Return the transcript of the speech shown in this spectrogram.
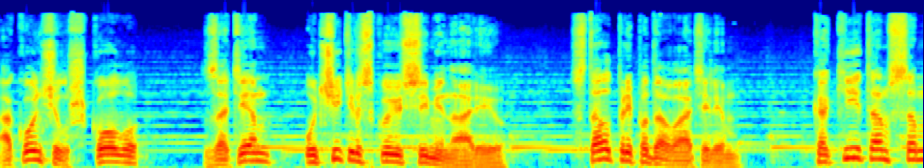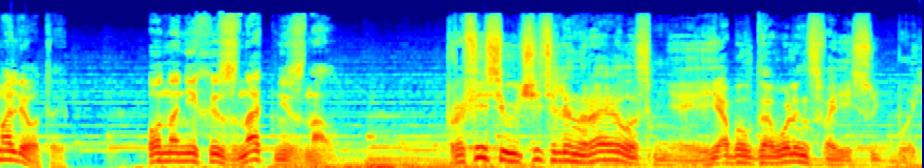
Окончил школу, затем учительскую семинарию. Стал преподавателем. Какие там самолеты? Он о них и знать не знал. Профессия учителя нравилась мне, и я был доволен своей судьбой.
